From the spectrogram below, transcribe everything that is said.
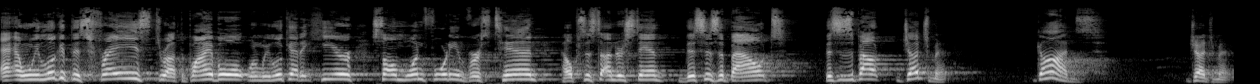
And when we look at this phrase throughout the Bible, when we look at it here, Psalm 140 and verse 10 helps us to understand this is about, this is about judgment. God's judgment.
